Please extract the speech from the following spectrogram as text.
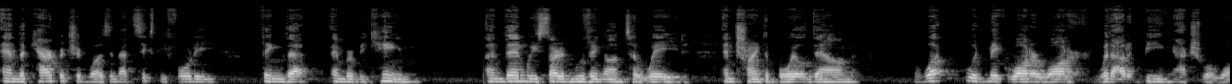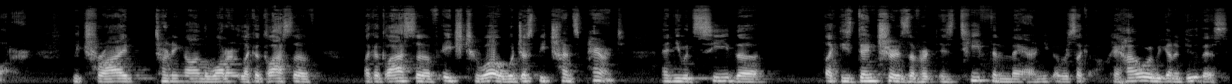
and the caricatured was in that 60 40 thing that Ember became. And then we started moving on to Wade and trying to boil down what would make water water without it being actual water. We tried turning on the water like a glass of like a glass of H2O would just be transparent and you would see the like these dentures of her his teeth in there, and it was like, okay, how are we going to do this?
